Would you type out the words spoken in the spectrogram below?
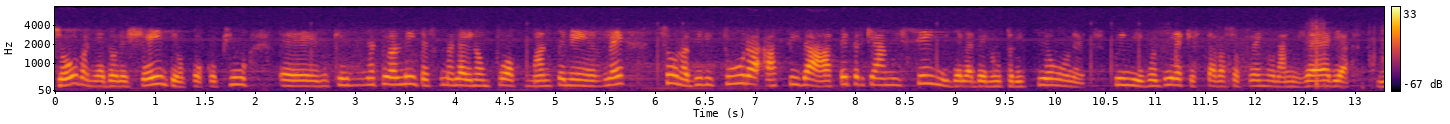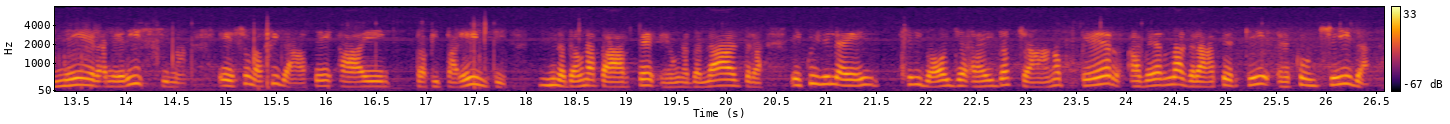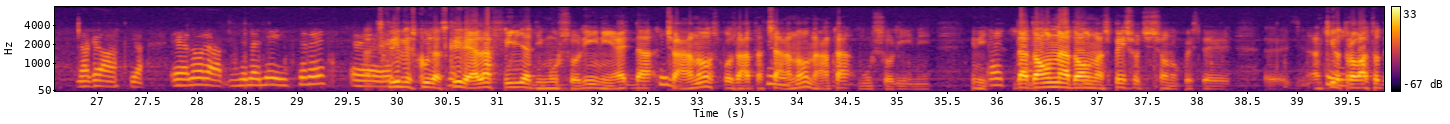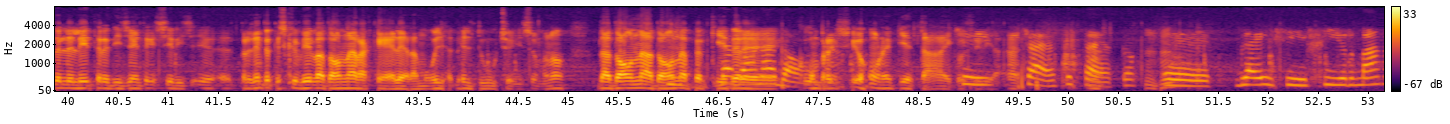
giovani, adolescenti, un poco più, eh, che naturalmente siccome lei non può mantenerle, sono addirittura affidate perché hanno i segni della denutrizione, quindi vuol dire che stava soffrendo una miseria nera, nerissima e sono affidate ai propri parenti, una da una parte e una dall'altra e quindi lei si rivolge a Dacciano per averla gra- perché eh, conceda la grazia. E allora nelle lettere... Eh, scrive, scusa, scrive alla figlia di Mussolini, Edda sì. Ciano, sposata sì. Ciano, nata Mussolini. Quindi eh, da certo. donna a donna spesso ci sono queste eh, anch'io sì. ho trovato delle lettere di gente che si, eh, per esempio che scriveva donna Rachele, la moglie del duce, insomma, no? da donna a donna per chiedere donna donna. comprensione, pietà e così sì, via. Eh. Certo, certo. Mm-hmm. lei si firma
